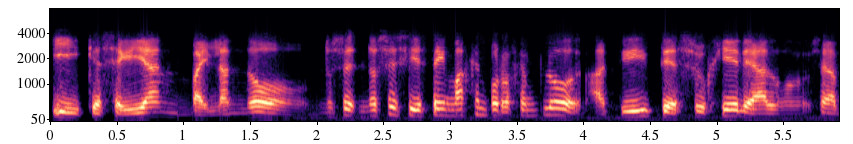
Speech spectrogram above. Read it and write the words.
y que seguían bailando. No sé, no sé si esta imagen, por ejemplo, a ti te sugiere algo. O sea,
